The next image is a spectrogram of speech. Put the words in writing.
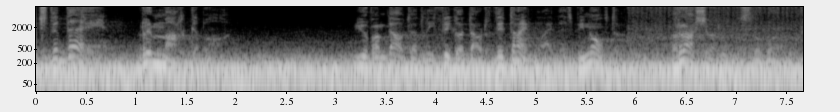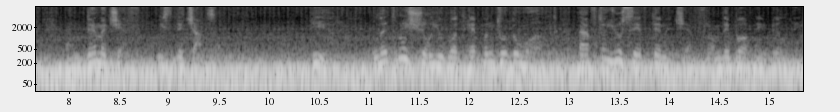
Haven't aged day. Remarkable. You've undoubtedly figured out the timeline has been altered. Russia rules the world, and Demichev is the chancellor. Here, let me show you what happened to the world after you saved Demichev from the burning building.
